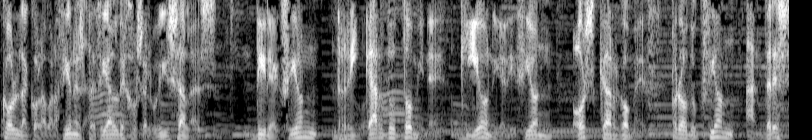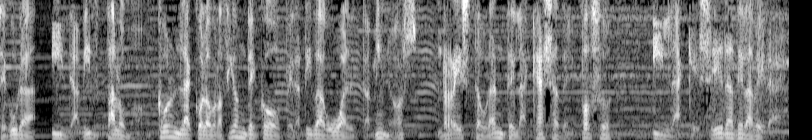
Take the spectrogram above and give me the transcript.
con la colaboración especial de José Luis Salas. Dirección Ricardo Domine. Guión y edición Óscar Gómez. Producción Andrés Segura y David Palomo. Con la colaboración de Cooperativa Gualtaminos, Restaurante La Casa del Pozo y La Quesera de la Vera.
